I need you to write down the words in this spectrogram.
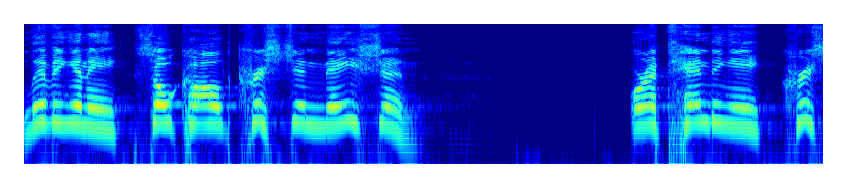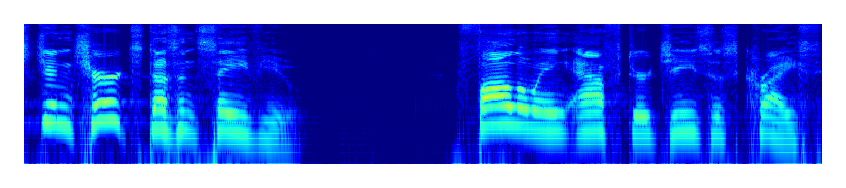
Living in a so called Christian nation or attending a Christian church doesn't save you. Following after Jesus Christ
